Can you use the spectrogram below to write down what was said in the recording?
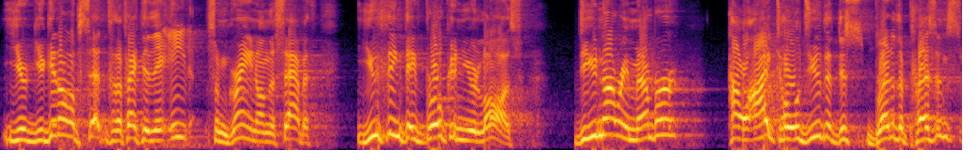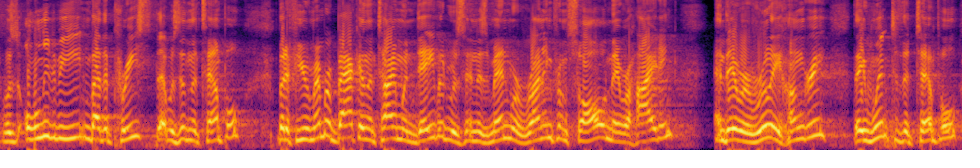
you you get all upset for the fact that they ate some grain on the Sabbath. You think they've broken your laws. Do you not remember how I told you that this bread of the presence was only to be eaten by the priest that was in the temple? But if you remember back in the time when David was and his men were running from Saul and they were hiding and they were really hungry, they went to the temple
